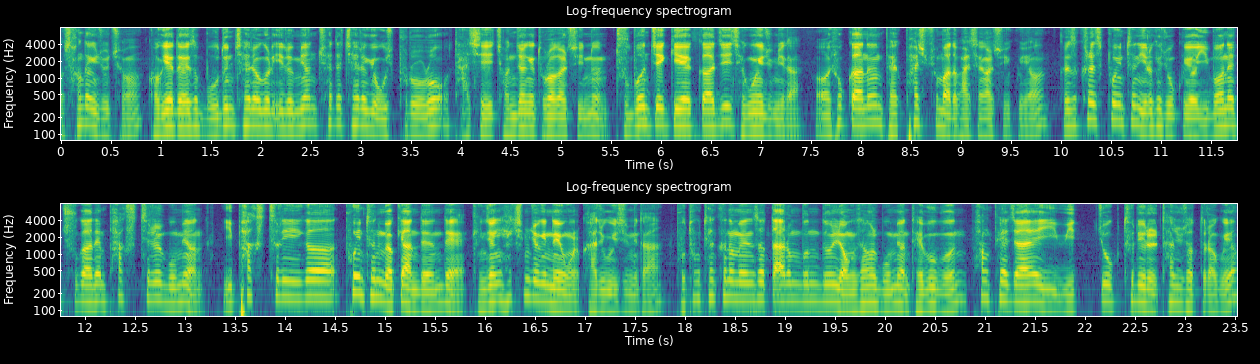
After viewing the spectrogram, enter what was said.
어, 상당히 좋죠. 거기에 더해서 모든 체력을 잃으면 최대 체력의 50%로 다시 전장에 돌아갈 수 있는 두 번째 기회까지 제공해 줍니다. 어, 효과는 180초마다 발생할 수 있고요. 그래서 클래스 포인트는 이렇게 줬고요. 이번에 추가된 팍스트리를 보면 이 팍스트리가 포인트는 몇 개 안 되는데 굉장히 핵심적인 내용을 가지고 있습니다. 보통 탱크노면서 다른 분들 영상을 보면 대부분 황폐자의 이 윗, 쪽 트리를 타주셨더라고요.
